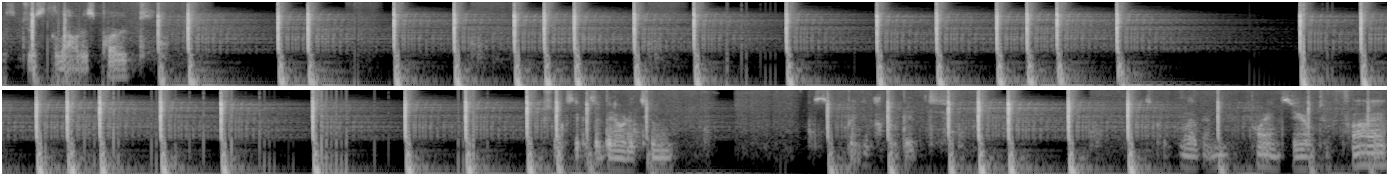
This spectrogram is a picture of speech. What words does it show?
It's just the loudest part. 11.025.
